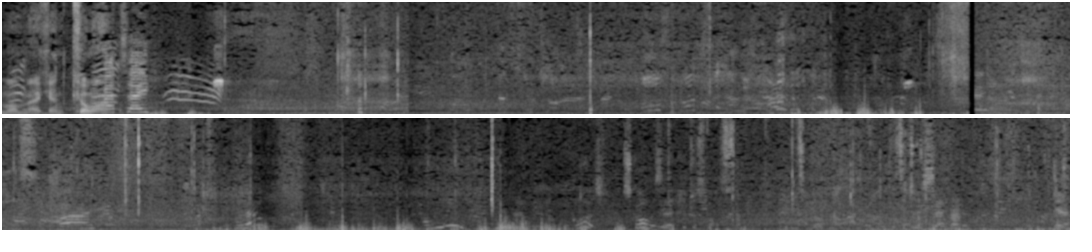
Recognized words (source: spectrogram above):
Come on, Megan. Come on. Hello? How are you? Good. What score was it? We just lost some. to Milk. It's a two seven. Yeah.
